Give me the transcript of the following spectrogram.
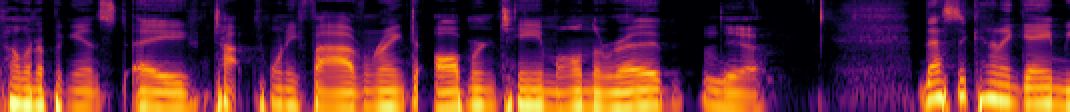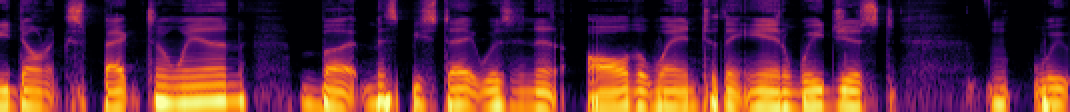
coming up against a top twenty-five ranked Auburn team on the road Yeah, that's the kind of game you don't expect to win. But Mississippi State was in it all the way into the end. We just, we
